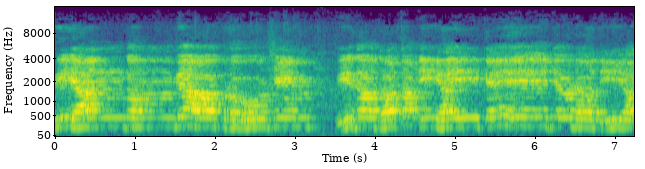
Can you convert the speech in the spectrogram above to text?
विहन्तुं व्याक्रोशिं विदधत इहैके जडधिया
